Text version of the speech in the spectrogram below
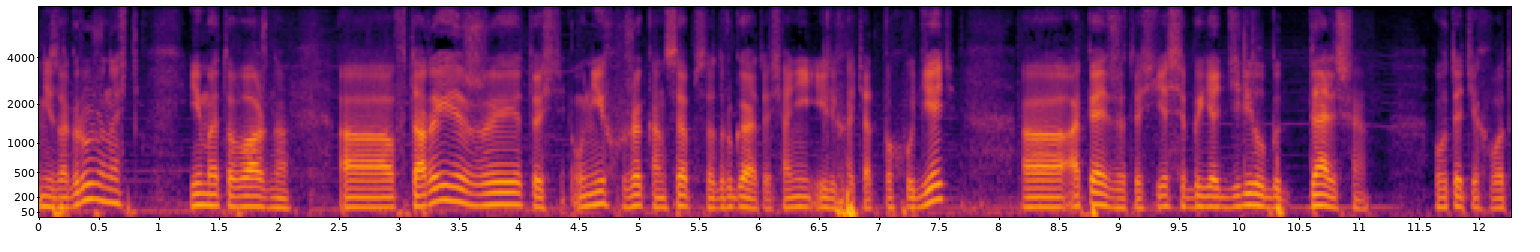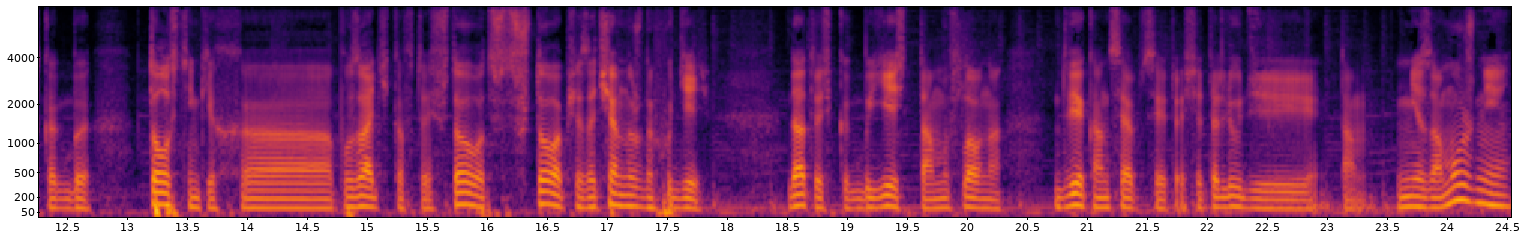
незагруженность, им это важно. А вторые же, то есть у них уже концепция другая, то есть они или хотят похудеть, опять же, то есть если бы я делил бы дальше вот этих вот как бы толстеньких пузатиков, то есть что вот что вообще, зачем нужно худеть, да, то есть как бы есть там условно две концепции, то есть это люди там незамужние,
